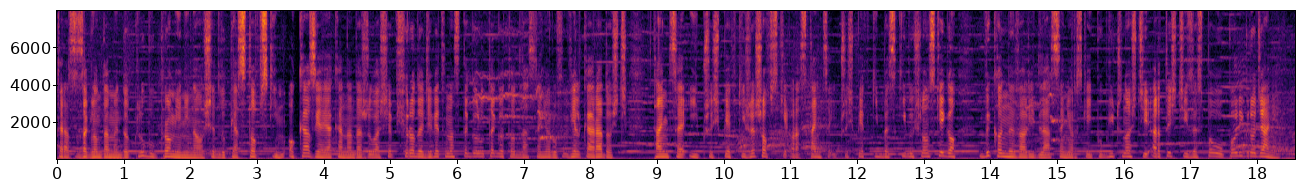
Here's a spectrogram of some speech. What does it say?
Teraz zaglądamy do klubu Promień na osiedlu Piastowskim. Okazja, jaka nadarzyła się w środę 19 lutego, to dla seniorów wielka radość. Tańce i przyśpiewki rzeszowskie oraz tańce i przyśpiewki Beskidu Śląskiego wykonywali dla seniorskiej publiczności artyści zespołu Poligrodzianie.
